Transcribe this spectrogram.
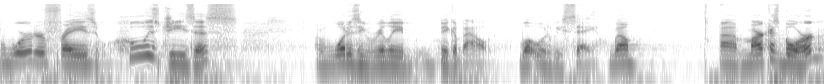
word or phrase, who is Jesus and what is he really big about? What would we say? Well, uh, Marcus Borg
